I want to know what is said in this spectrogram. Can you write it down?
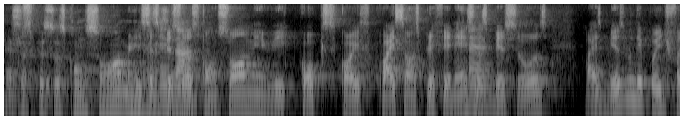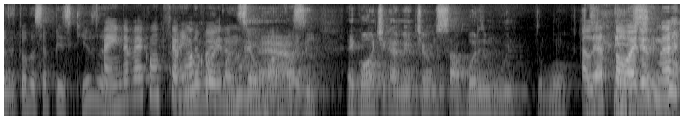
Essas pessoas consomem. ver se né? as pessoas Exato. consomem, ver qual que- quais, quais são as preferências É. das pessoas. Mas mesmo depois de fazer toda essa pesquisa, Ainda vai acontecer ainda alguma vai coisa, acontecer né? alguma É, coisa. assim, é igual antigamente tinha uns sabores muito loucos. Aleatórios, esse, né?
